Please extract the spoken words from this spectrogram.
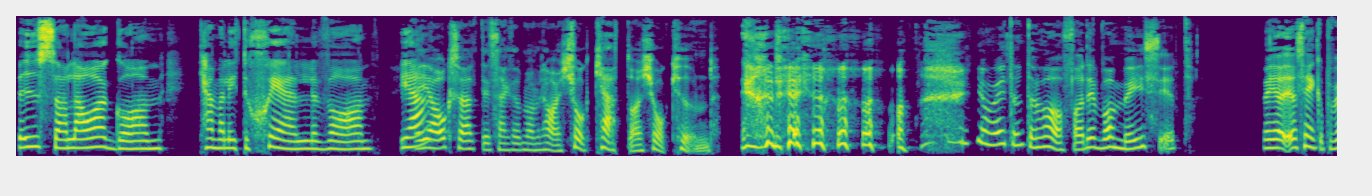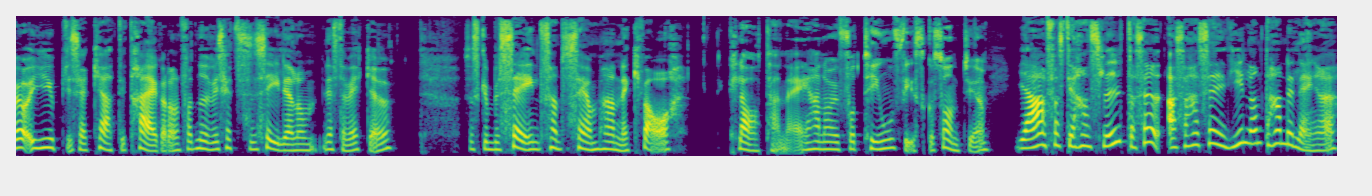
busar lagom, kan vara lite själv och ja. Jag har också alltid sagt att man vill ha en tjock katt och en tjock hund. jag vet inte varför, det är bara mysigt. Men jag, jag tänker på vår egyptiska katt i trädgården, för att nu vi ska till Sicilien om nästa vecka. Så det ska bli se, intressant att se om han är kvar. Klart han är. Han har ju fått tonfisk och sånt ju. Ja, fast det, han slutar sen, alltså han sen gillar inte han det längre.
